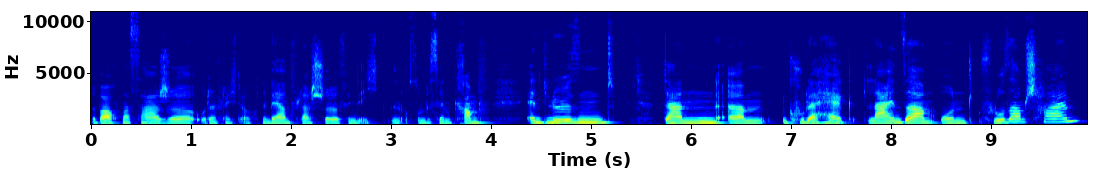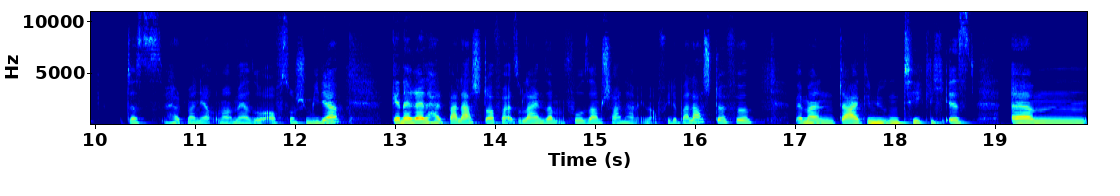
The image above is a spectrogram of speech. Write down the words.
eine Bauchmassage oder vielleicht auch eine Wärmflasche, finde ich, sind auch so ein bisschen krampfentlösend. Dann ähm, ein cooler Hack, Leinsamen und Flohsamenschalen. Das hört man ja auch immer mehr so auf Social Media. Generell halt Ballaststoffe, also Leinsamen und Flohsamenschalen haben eben auch viele Ballaststoffe. Wenn man da genügend täglich isst, ähm,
